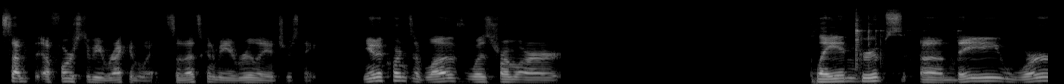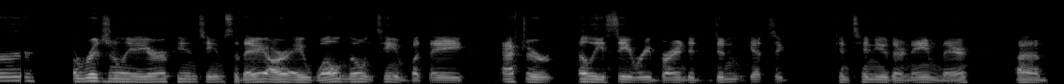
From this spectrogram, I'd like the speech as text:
something a force to be reckoned with. So that's going to be really interesting. Unicorns of Love was from our play-in groups. Um, they were originally a European team, so they are a well-known team. But they, after LEC rebranded, didn't get to continue their name there. Um,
